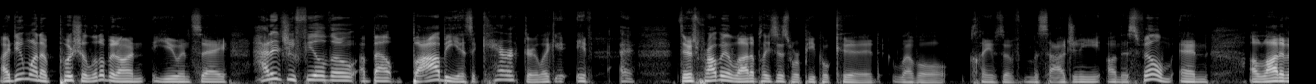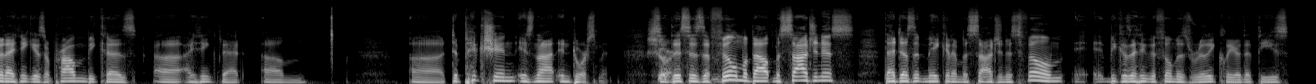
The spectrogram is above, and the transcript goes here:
I do want to push a little bit on you and say, how did you feel though about Bobby as a character? Like, if uh, there's probably a lot of places where people could level claims of misogyny on this film, and a lot of it I think is a problem because uh, I think that um, uh, depiction is not endorsement. Sure. So this is a film about misogynists. That doesn't make it a misogynist film because I think the film is really clear that these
